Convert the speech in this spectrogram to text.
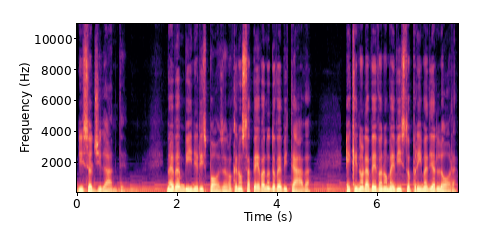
disse il gigante. Ma i bambini risposero che non sapevano dove abitava e che non l'avevano mai visto prima di allora.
